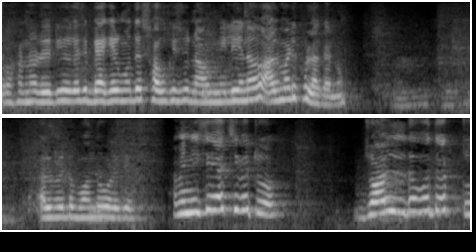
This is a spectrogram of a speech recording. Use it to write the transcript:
রোহানও রেডি হয়ে গেছে। ব্যাগের মধ্যে সব কিছু নাও, মিলিয়ে নাও। আলমারি খোলা কেন? আলমারিটা বন্ধ করে দিও। আমি নিচে যাচ্ছি একটু জল দেবো তো একটু।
